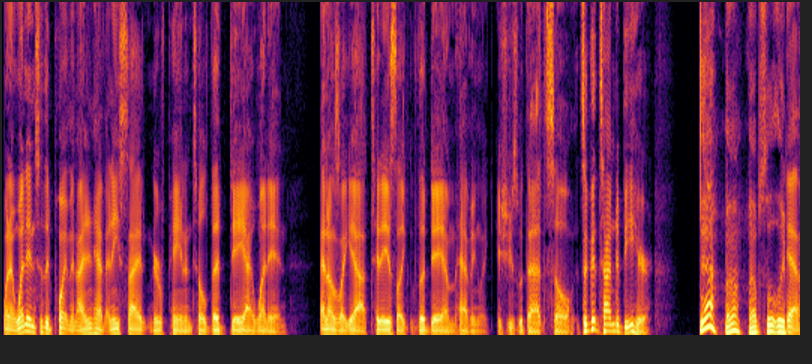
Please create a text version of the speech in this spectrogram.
when I went into the appointment, I didn't have any sciatic nerve pain until the day I went in. And I was like, yeah, today's like the day I'm having like issues with that. So it's a good time to be here. yeah, yeah, absolutely. Yeah.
